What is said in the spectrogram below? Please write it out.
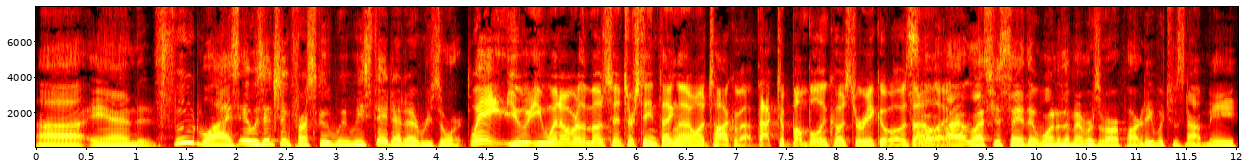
Uh, and food wise, it was interesting for us because we, we stayed at a resort. Wait, you you went over the most interesting thing that I want to talk about. Back to Bumble in Costa Rica. What was that like? uh, let's just say that one of the members of our party, which was not me,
